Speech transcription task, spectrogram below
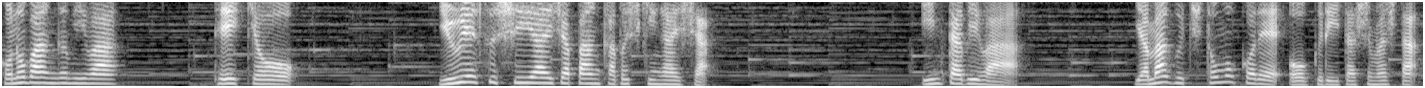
この番組は、提供、USCI ジャパン株式会社、インタビュアー、山口智子でお送りいたしました。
